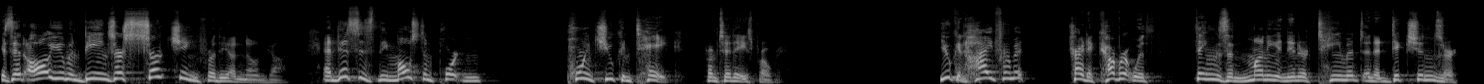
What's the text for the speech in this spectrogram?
is that all human beings are searching for the unknown God. And this is the most important point you can take from today's program. You can hide from it, try to cover it with things and money and entertainment and addictions, or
